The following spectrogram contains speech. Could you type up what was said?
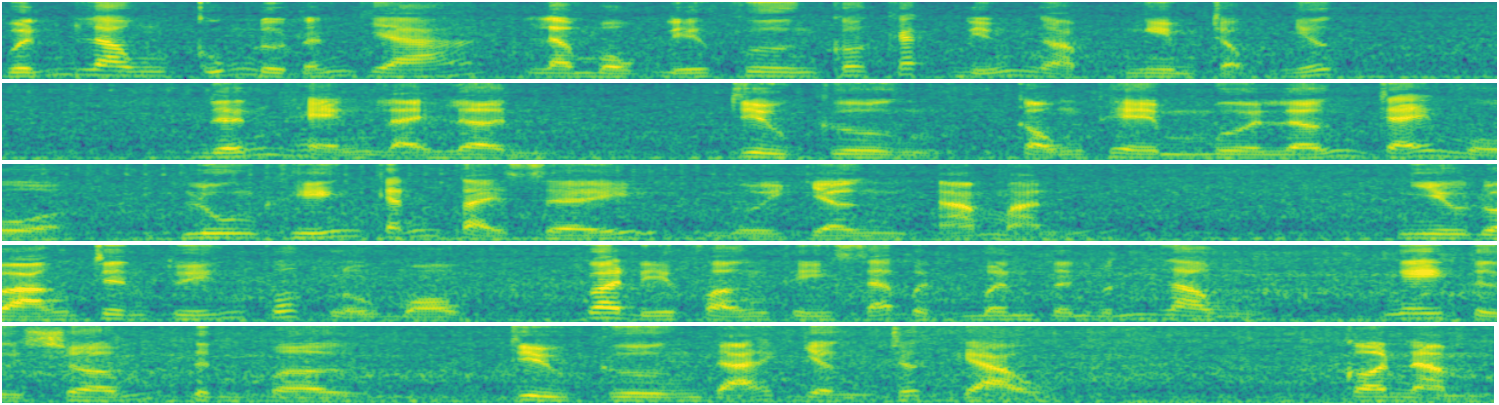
Vĩnh Long cũng được đánh giá là một địa phương có các điểm ngập nghiêm trọng nhất. Đến hẹn lại lên, triều cường cộng thêm mưa lớn trái mùa luôn khiến cánh tài xế, người dân ám ảnh. Nhiều đoạn trên tuyến quốc lộ 1 qua địa phận thị xã Bình Minh tỉnh Vĩnh Long, ngay từ sớm tinh mơ, triều cường đã dâng rất cao. co nằm,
